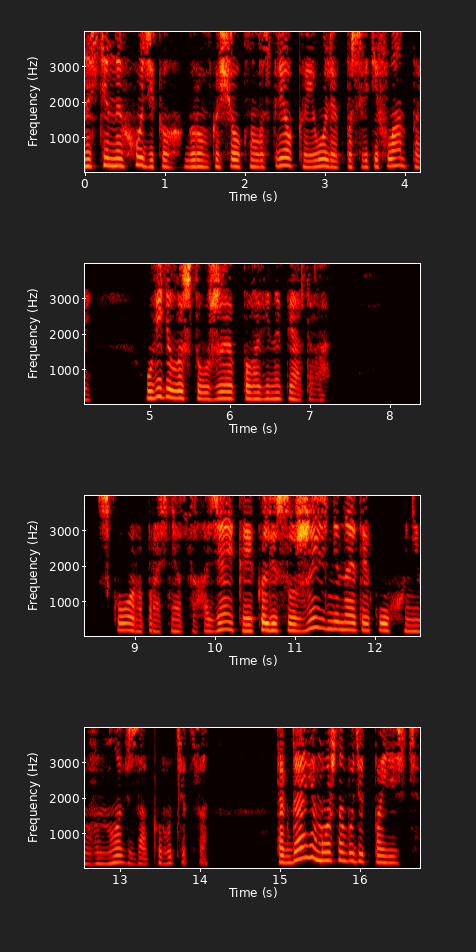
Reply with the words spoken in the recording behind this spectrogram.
На стенных ходиках громко щелкнула стрелка, и Оля, посветив лампой, увидела, что уже половина пятого. Скоро проснется хозяйка, и колесо жизни на этой кухне вновь закрутится. Тогда ей можно будет поесть.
